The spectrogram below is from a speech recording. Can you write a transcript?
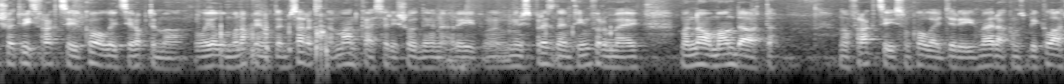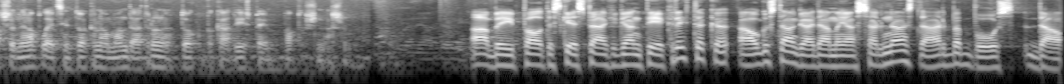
šo trīs frakciju koalīcija ir optimāla lieluma un apvienotajiem sarakstam. Man, kā es arī šodien arī um, ministrs prezidentu informēju, man nav mandāta no frakcijas, un kolēģi arī vairākums bija klāt šodien apliecina to, ka nav mandāta runāt to, par kādu iespējamu paplašināšanu. Abi politiskie spēki gan piekrita, ka augustā gaidāmajās sarunās darba būs daudz.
